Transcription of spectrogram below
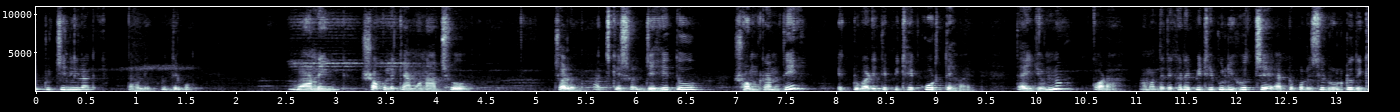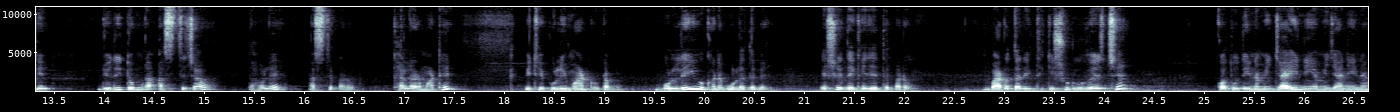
একটু চিনি লাগে, তাহলে একটু দেবো। মর্নিং, সকলে কেমন আছো? চলো, আজকে যেহেতু সংক্রান্তি, একটু বাড়িতে পিঠে করতে হয়, তাই জন্য করা। আমাদের এখানে পিঠে পুলি হচ্ছে একটা পলিসির উল্টো দিকে। যদি তোমরা আসতে চাও, তাহলে আসতে পারো। খেলার মাঠে পিঠে পুলি মাঠ ওটা বললেই ওখানে বলে দেবে। এসে দেখে যেতে পারো। বারো তারিখ থেকে শুরু হয়েছে। কতদিন আমি যাইনি, আমি জানি না।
